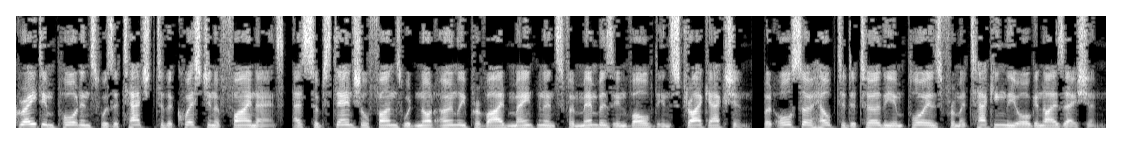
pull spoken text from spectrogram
Great importance was attached to the question of finance, as substantial funds would not only provide maintenance for members involved in strike action, but also help to deter the employers from attacking the organization.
